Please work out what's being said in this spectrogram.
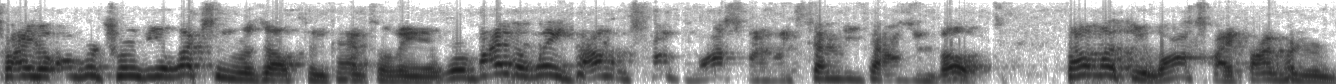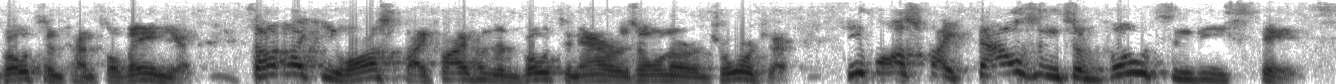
trying to overturn the election results in Pennsylvania, where, by the way, Donald Trump lost by like 70,000 votes. It's not like he lost by 500 votes in Pennsylvania. It's not like he lost by 500 votes in Arizona or Georgia. He lost by thousands of votes in these states.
